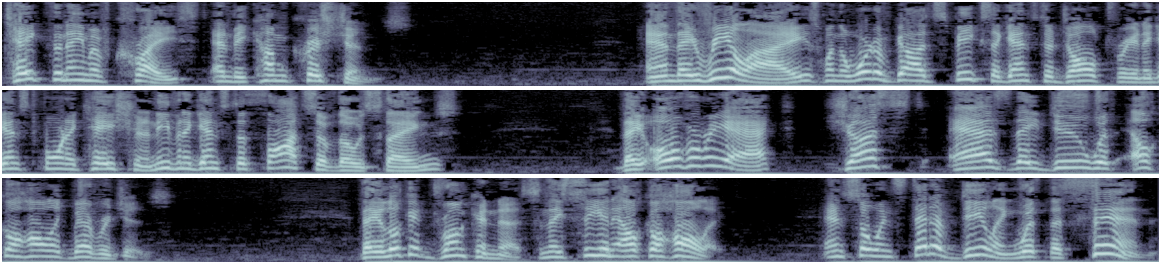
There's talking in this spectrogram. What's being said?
take the name of Christ and become Christians. And they realize when the Word of God speaks against adultery and against fornication and even against the thoughts of those things, they overreact just as they do with alcoholic beverages. They look at drunkenness and they see an alcoholic. And so instead of dealing with the sin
